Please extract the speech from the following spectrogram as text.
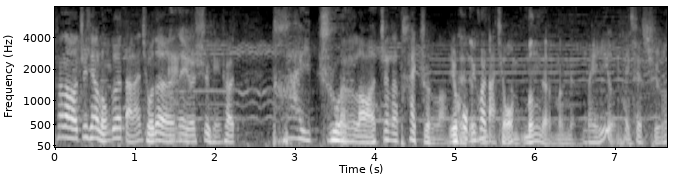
看到之前龙哥打篮球的那个视频出来，太准了，真的太准了。有空我们一块儿打球？蒙的蒙的，没有，太谦虚了。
